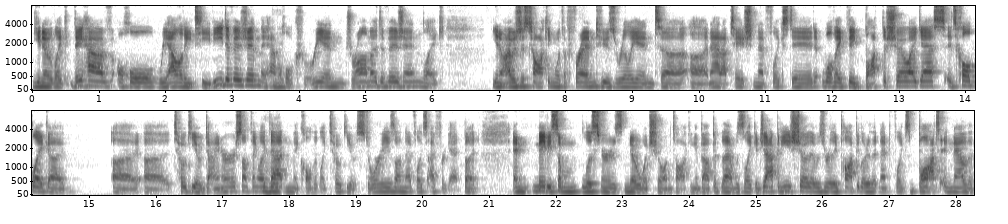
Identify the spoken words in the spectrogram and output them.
you know, like they have a whole reality TV division, they have mm-hmm. a whole Korean drama division. Like, you know, I was just talking with a friend who's really into uh, an adaptation Netflix did. Well, like they bought the show, I guess. It's called like a, a, a Tokyo Diner or something like mm-hmm. that, and they called it like Tokyo Stories on Netflix. I forget, but and maybe some listeners know what show I'm talking about, but that was like a Japanese show that was really popular that Netflix bought, and now that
